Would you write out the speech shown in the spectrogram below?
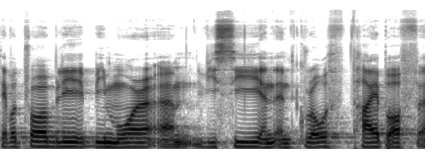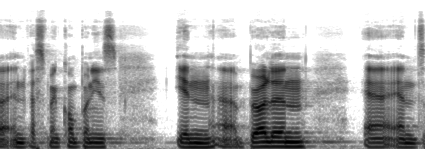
there would probably be more um, VC and, and growth type of uh, investment companies in uh, Berlin, uh, and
